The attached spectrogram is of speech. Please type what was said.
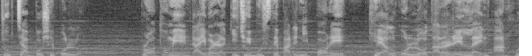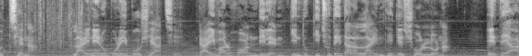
চুপচাপ বসে পড়ল। প্রথমে ড্রাইভাররা কিছুই বুঝতে পারেনি, পরে খেয়াল করল তারা রেল লাইন পার হচ্ছে না। লাইনের উপরেই বসে আছে। ড্রাইভার হর্ন দিলেন, কিন্তু কিছুতেই তারা লাইন থেকে সরল না। এতে আর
